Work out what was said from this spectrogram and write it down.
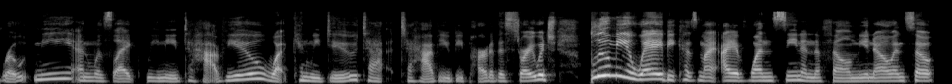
wrote me and was like we need to have you. What can we do to to have you be part of this story? Which blew me away because my I have one scene in the film you know? And so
